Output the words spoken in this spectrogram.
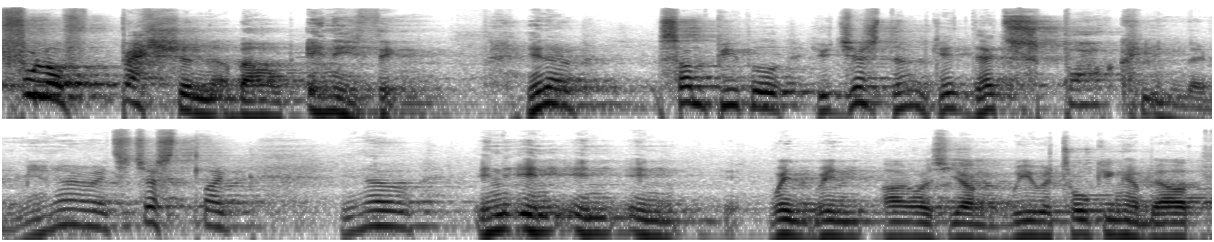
full of passion about anything? You know, some people, you just don't get that spark in them. You know, it's just like, you know, in, in, in, in, when, when I was young, we were talking about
